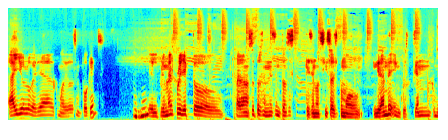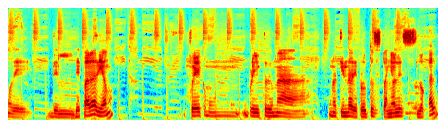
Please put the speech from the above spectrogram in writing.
ahí yo lo vería como de dos enfoques. El primer proyecto para nosotros en ese entonces que se nos hizo así como grande en cuestión como de, del- de paga, digamos, fue como un, un proyecto de una, una tienda de productos españoles local,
